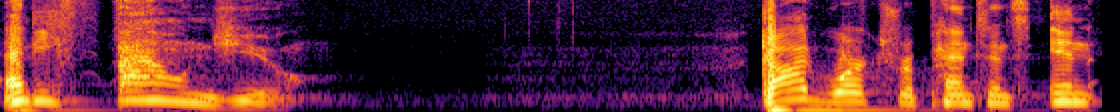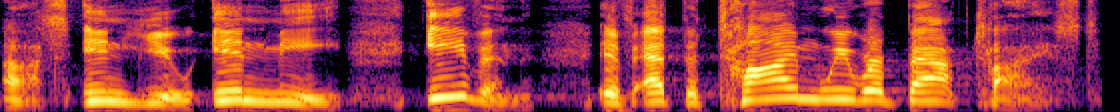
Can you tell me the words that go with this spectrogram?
and he found you. God works repentance in us, in you, in me, even if at the time we were baptized,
